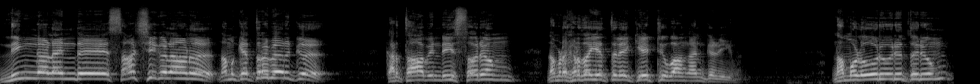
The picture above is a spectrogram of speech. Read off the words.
നിങ്ങൾ എന്റെ സാക്ഷികളാണ്. നമുക്ക് എത്ര പേർക്ക് കർത്താവിന്റെ ഈ സ്വരം നമ്മുടെ ഹൃദയത്തിലേക്ക് ഏറ്റുവാങ്ങാൻ കഴിയും? നമ്മൾ ഓരോരുത്തരും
